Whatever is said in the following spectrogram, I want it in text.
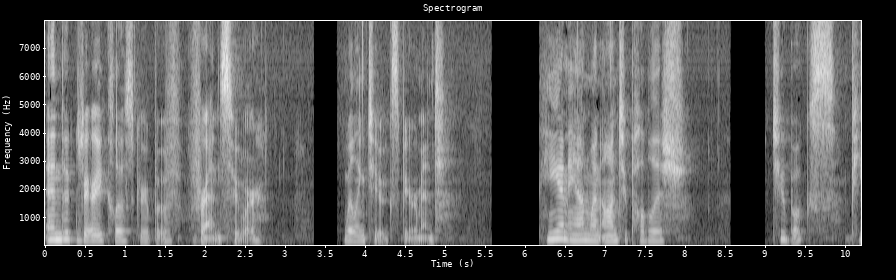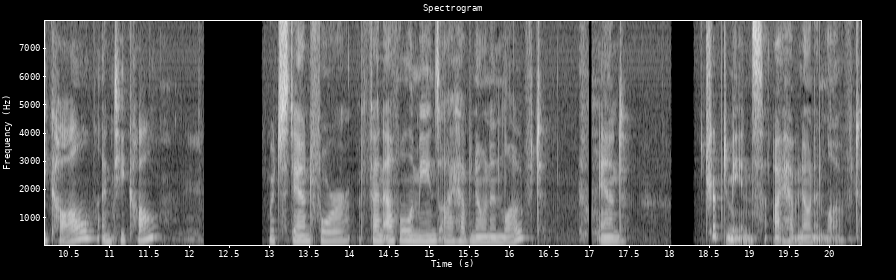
and a very close group of friends who were willing to experiment. He and Anne went on to publish two books, PiHKAL and TiHKAL, which stand for phenethylamines I have known and loved, and tryptamines I have known and loved.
